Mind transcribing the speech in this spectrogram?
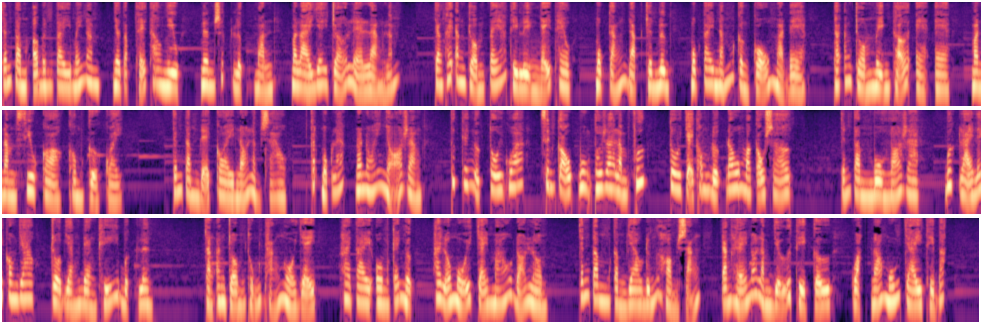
Chánh tâm ở bên Tây mấy năm nhờ tập thể thao nhiều nên sức lực mạnh mà lại dây trở lẹ làng lắm. Chàng thấy ăn trộm té thì liền nhảy theo, một cẳng đạp trên lưng, một tay nắm cần cổ mà đè. Thằng ăn trộm miệng thở e e mà nằm siêu cò không cửa quay. Chánh tâm để coi nó làm sao. Cách một lát nó nói nhỏ rằng tức cái ngực tôi quá. Xin cậu buông tôi ra làm phước. Tôi chạy không được đâu mà cậu sợ. Chánh tâm buông nó ra, bước lại lấy con dao rồi dặn đèn khí bực lên. Thằng ăn trộm thủng thẳng ngồi dậy, hai tay ôm cái ngực, hai lỗ mũi chảy máu đỏ lồm. Chánh tâm cầm dao đứng hòm sẵn, đặng hễ nó làm dữ thì cự, hoặc nó muốn chạy thì bắt.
